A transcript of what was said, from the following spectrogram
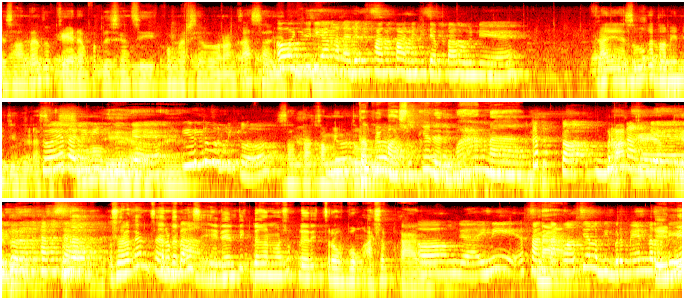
Santa tuh kayak dapat lisensi komersial luar angkasa gitu Oh jadi akan ada Santa nih setiap tahunnya ya. kayaknya semoga tahun ini juga. Semuanya tadi ini juga ya. Iya itu loh. Santa coming to Tapi masuknya dari mana? Ketok berenang Raket dia gitu. gitu. angkasa. Enggak, soalnya kan Santa. Claus identik dengan masuk dari cerobong asap kan. Oh enggak, ini Santa Nah, Clausnya lebih bermanner Ini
